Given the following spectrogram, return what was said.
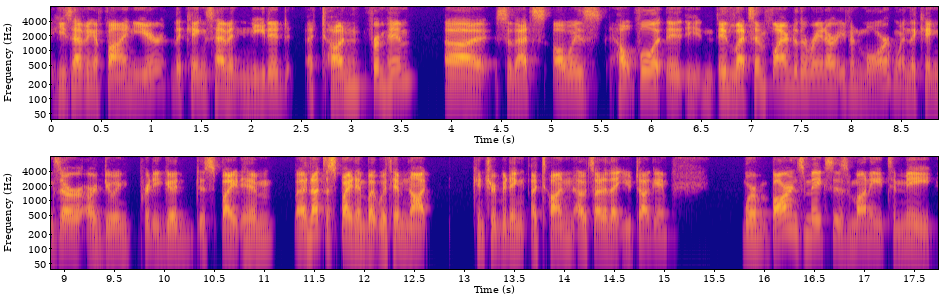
he's having a fine year. The Kings haven't needed a ton from him. Uh, so that's always helpful. It, it, it, lets him fly under the radar even more when the Kings are are doing pretty good, despite him, uh, not despite him, but with him not contributing a ton outside of that Utah game. Where Barnes makes his money to me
